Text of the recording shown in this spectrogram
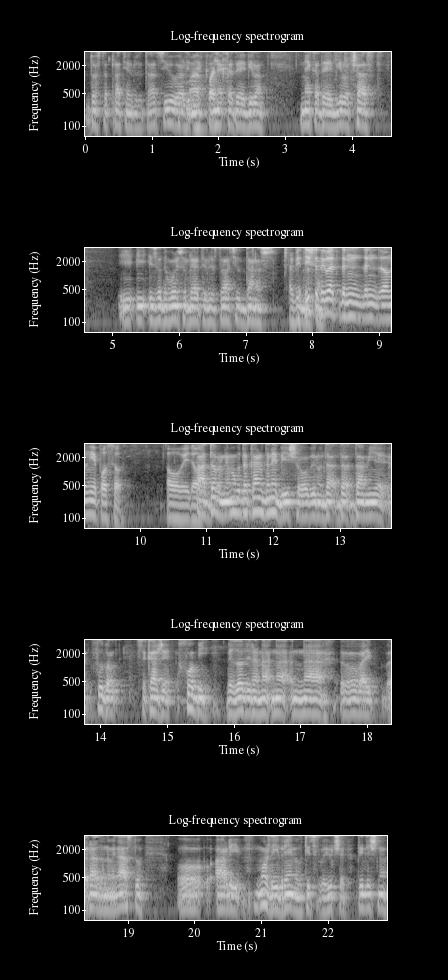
dosta pratim reprezentaciju, ali neka, nekada je bila nekada je bilo čast i, i, i zadovoljstvo gledati reprezentaciju danas. Ali biste išli da gledate da, da, da vam nije posao? Ovaj, da... Pa dobro, ne mogu da kažem da ne bi išao obzirom da, da, da mi je futbol se kaže hobi, bez obzira na, na, na ovaj rad u novinarstvu, o, ali možda i vreme uticalo juče prilično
